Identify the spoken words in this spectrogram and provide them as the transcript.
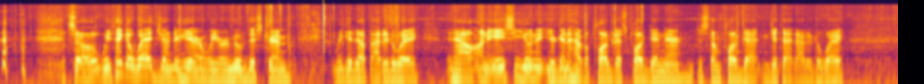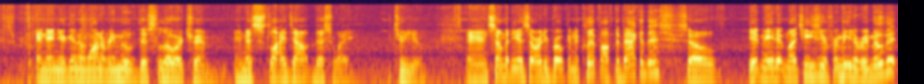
so we take a wedge under here and we remove this trim. We get it up out of the way. Now on the AC unit, you're gonna have a plug that's plugged in there. Just unplug that and get that out of the way. And then you're gonna wanna remove this lower trim and this slides out this way to you and somebody has already broken the clip off the back of this so it made it much easier for me to remove it.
